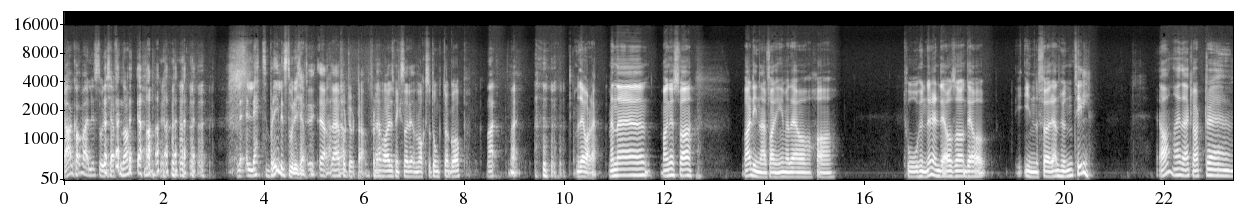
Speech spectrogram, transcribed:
Ja, han kan være litt stor i kjeften da. Lett bli litt stor i kjeften. Ja, Det er fort gjort, da. For det var liksom ikke så, det var ikke så tungt å gå opp. Nei. Nei. Men det var det. Men uh, Magnus, hva, hva er dine erfaringer med det å ha to hunder? Eller det, å- det å innføre en hund til? Ja, nei, det er klart eh,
